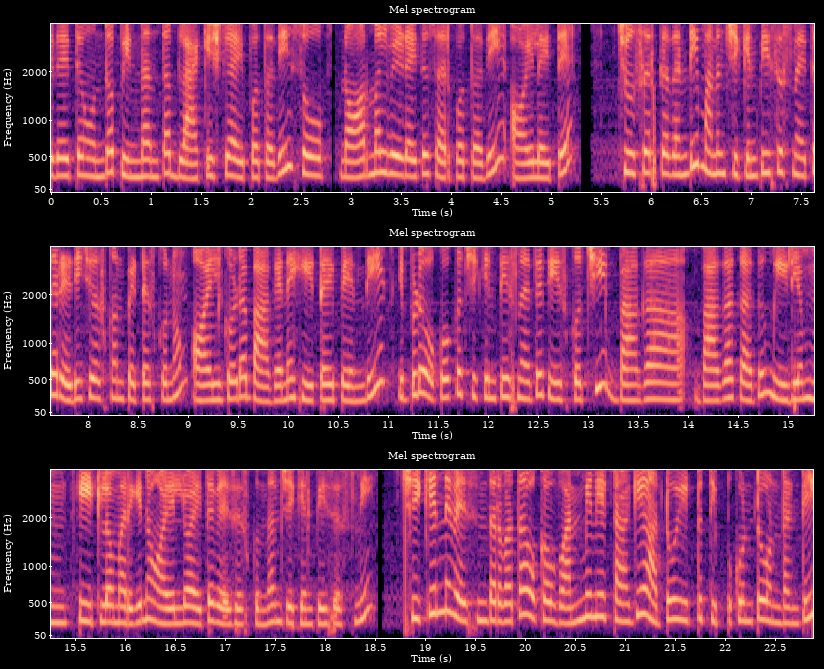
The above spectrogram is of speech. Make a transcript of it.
ఏదైతే ఉందో పిండి అంతా బ్లాకిష్గా అయిపోతుంది. సో నార్మల్ వేడైతే సరిపోతుంది. ఆయిల్ అయితే చూసారు కదండి మనం చికెన్ పీసెస్ని అయితే రెడీ చేసుకొని పెట్టేసుకున్నాం. ఆయిల్ కూడా బాగానే హీట్ అయిపోయింది. ఇప్పుడు ఒక్కొక్క చికెన్ పీస్ని అయితే తీసుకొచ్చి బాగా బాగా కాదు మీడియం హీట్లో మరిగిన ఆయిల్లో అయితే వేసేసుకుందాం చికెన్ పీసెస్ని. చికెన్ని వేసిన తర్వాత ఒక వన్ మినిట్ ఆగి అటు ఇటు తిప్పుకుంటూ ఉండండి.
